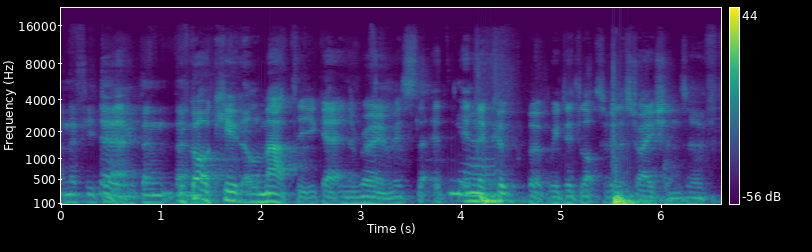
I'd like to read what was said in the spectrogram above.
and if you do, Yeah. then, then We've got a cute little map that you get in the room. It's in Yeah. the cookbook. We did lots of illustrations of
